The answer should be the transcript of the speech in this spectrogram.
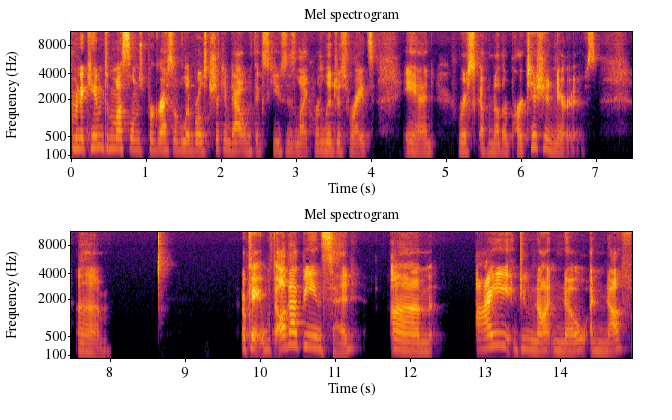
When it came to Muslims, progressive liberals chickened out with excuses like religious rights and risk of another partition narratives. Um, okay, with all that being said, um, I do not know enough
